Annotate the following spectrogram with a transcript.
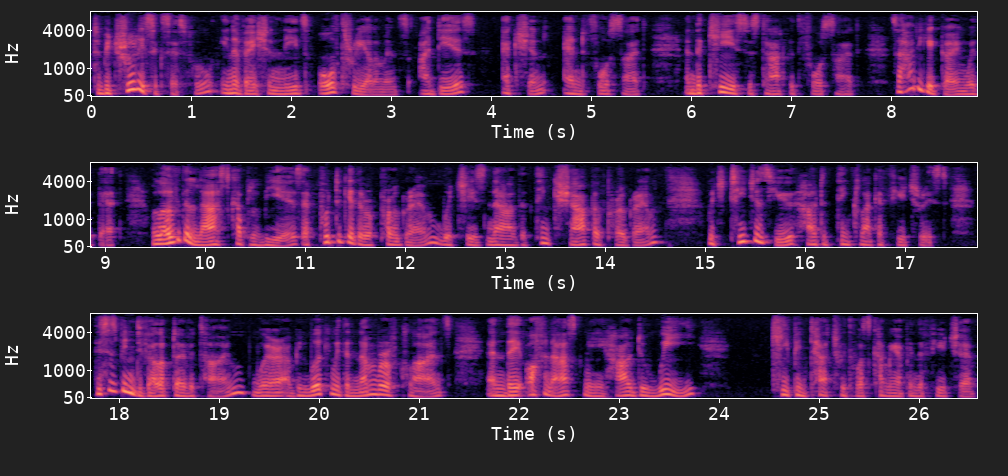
To be truly successful, innovation needs all three elements ideas, action, and foresight. And the key is to start with foresight. So, how do you get going with that? Well, over the last couple of years, I've put together a program which is now the Think Sharper program, which teaches you how to think like a futurist. This has been developed over time where I've been working with a number of clients, and they often ask me, how do we keep in touch with what's coming up in the future?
